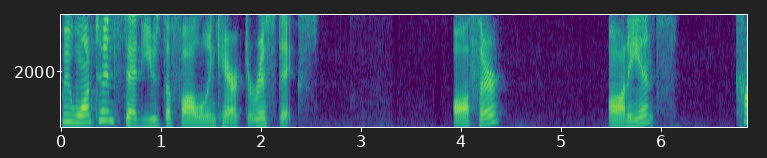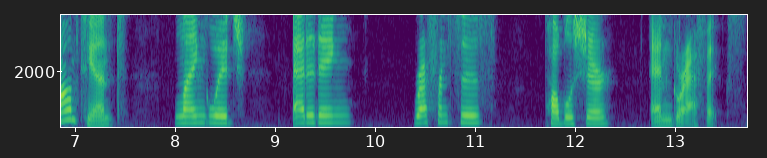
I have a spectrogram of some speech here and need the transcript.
we want to instead use the following characteristics. Author, audience, content, language, editing, references, publisher, and graphics.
